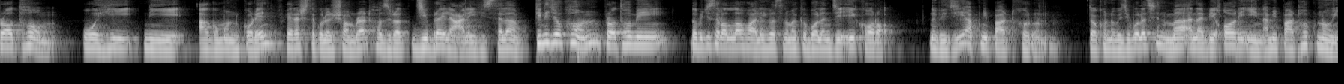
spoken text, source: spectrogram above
প্রথম ওহি নিয়ে আগমন করেন ফেরাস্তাকুলের সম্রাট হজরত জিব্রাইল আলী ইসালাম তিনি যখন প্রথমে নবীজি সাল্লাহ আলী আসলামকে বলেন যে, এই কর। নবীজি, আপনি পাঠ করুন। তখন নবীজি বলেছেন, মা আনাবি অর ইন আমি পাঠক নই।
